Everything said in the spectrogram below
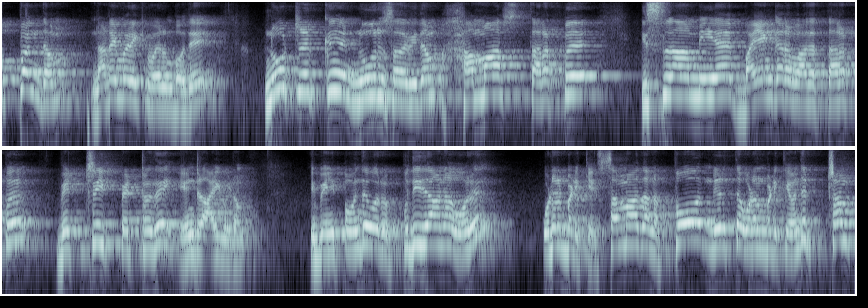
ஒப்பந்தம் நடைமுறைக்கு வரும்போது நூற்றுக்கு நூறு சதவீதம் ஹமாஸ் தரப்பு இஸ்லாமிய பயங்கரவாத தரப்பு வெற்றி பெற்றது என்று ஆகிவிடும். இப்போ இப்போ வந்து ஒரு புதிதான ஒரு உடன்படிக்கை சமாதான போர் நிறுத்த உடன்படிக்கை வந்து ட்ரம்ப்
